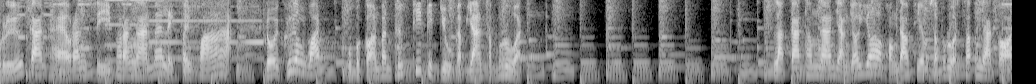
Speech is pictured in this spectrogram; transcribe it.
หรือการแผ่รังสีพลังงานแม่เหล็กไฟฟ้า โดยเครื่องวัดอุปกรณ์บันทึกที่ติดอยู่กับยานสำรวจ หลักการทำงานอย่างย่อๆ ของดาวเทียมสำรวจทรัพยากร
